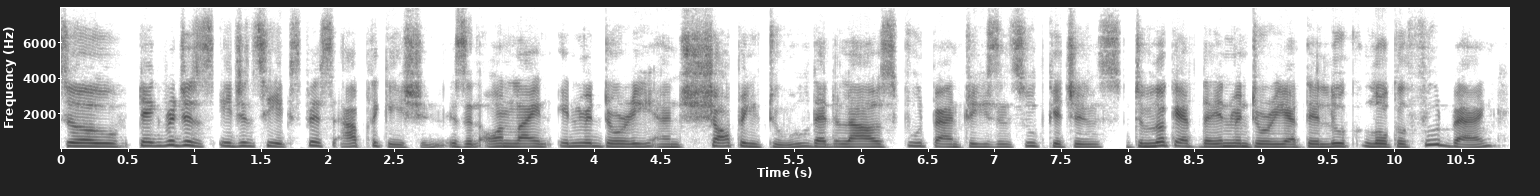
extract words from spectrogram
So TechBridge's Agency Express application is an online inventory and shopping tool that allows food pantries and soup kitchens to look at the inventory at their lo- local food bank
